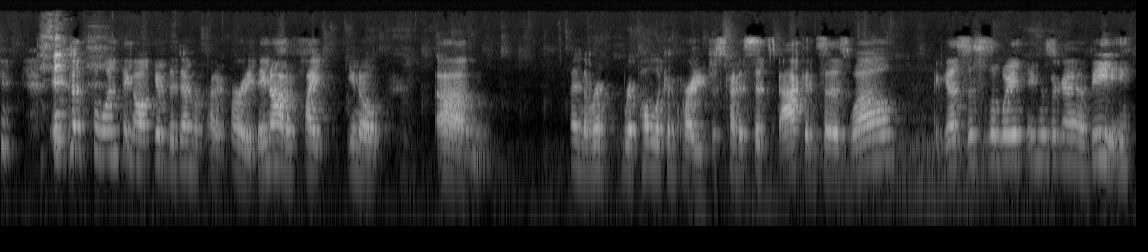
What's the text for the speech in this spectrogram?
that's the one thing I'll give the Democratic Party. They know how to fight. You know, um, and the Re- Republican Party just kind of sits back and says, "Well, I guess this is the way things are going to be."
